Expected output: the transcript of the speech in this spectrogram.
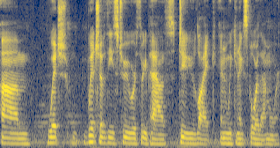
Um, which which of these two or three paths do you like, and we can explore that more.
